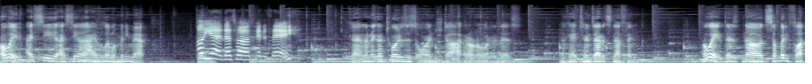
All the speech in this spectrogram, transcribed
Oh wait, I see. I see. I have a little mini map. Oh yeah, that's what I was gonna say. Okay, I'm gonna go towards this orange dot. I don't know what it is. Okay, it turns out it's nothing. Oh wait, there's no. It's somebody flying.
